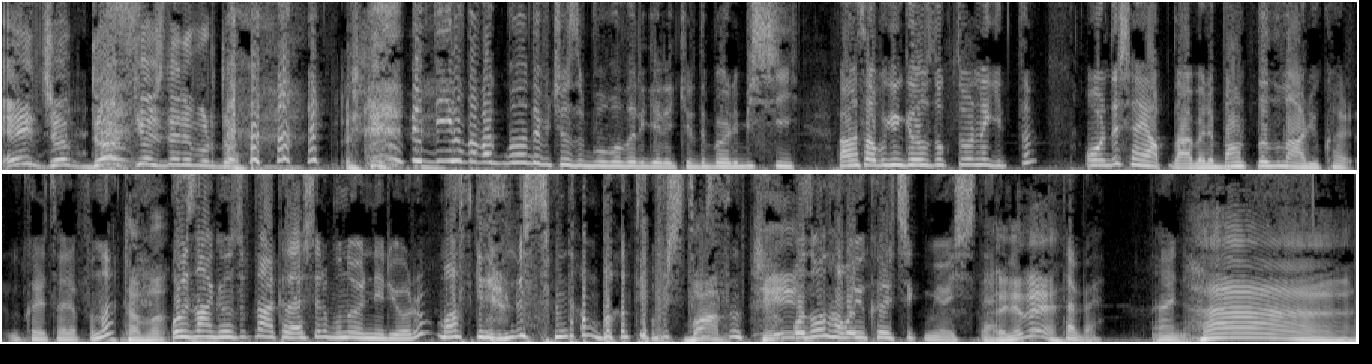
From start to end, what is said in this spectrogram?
en çok dört gözleri vurdu. Ve bir yılda bak buna da bir çözüm bulmaları gerekirdi böyle bir şey. Ben mesela bugün göz doktoruna gittim. Orada şey yaptılar böyle bantladılar yukarı, yukarı tarafını. Tamam. O yüzden gözlüklü arkadaşlara bunu öneriyorum. Maskelerin üstünden bant yapıştırsın. Bant, şey- O zaman hava yukarı çıkmıyor işte. Öyle mi? Tabii. Aynen. Ha.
